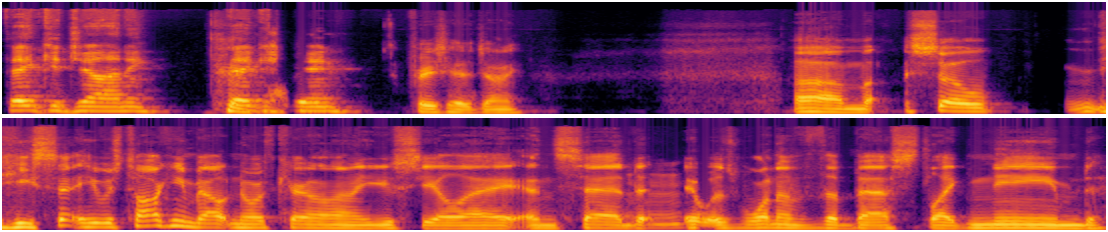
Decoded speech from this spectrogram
Thank you, Johnny. Thank you, Shane. Appreciate it, Johnny. Um, so he said he was talking about North Carolina UCLA and said mm-hmm. it was one of the best like named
